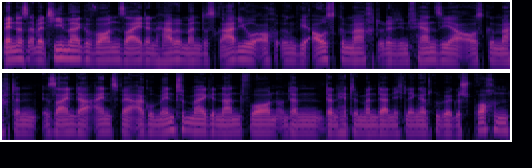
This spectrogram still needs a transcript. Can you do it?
Wenn das aber Thema geworden sei, dann habe man das Radio auch irgendwie ausgemacht oder den Fernseher ausgemacht, dann seien da ein, zwei Argumente mal genannt worden und dann, dann hätte man da nicht länger drüber gesprochen.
